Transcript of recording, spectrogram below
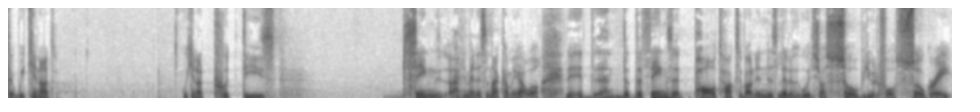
that we cannot, we cannot put these things, I mean, this is not coming out well. The, the things that Paul talks about in this letter, which are so beautiful, so great,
